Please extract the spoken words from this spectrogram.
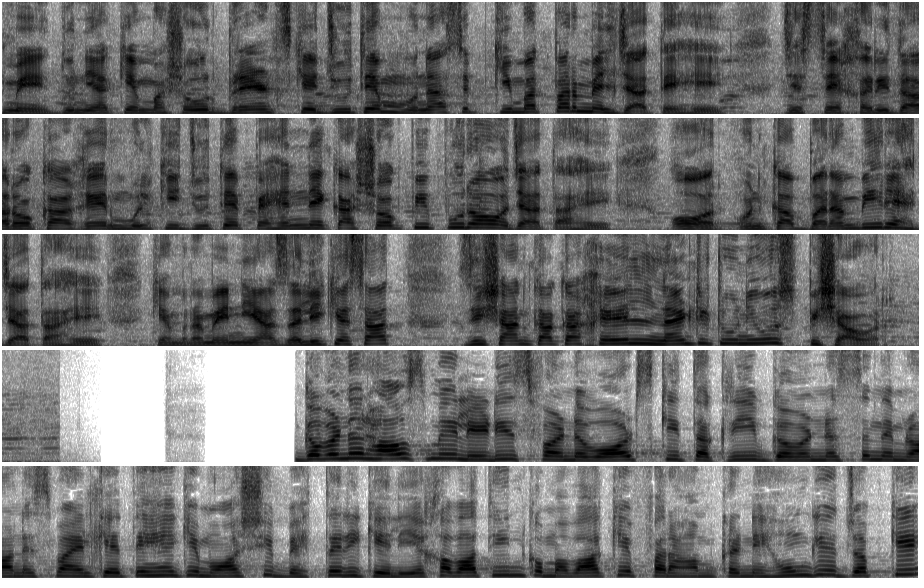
میں دنیا کے مشہور برانڈز کے جوتے مناسب قیمت پر مل جاتے ہیں، جس سے خریداروں کا غیر ملکی جوتے پہننے کا شوق بھی پورا ہو جاتا ہے اور ان کا برم بھی رہ جاتا ہے۔ کیمرہ نیاز علی کے ساتھ زیشان کا خیل ninety two news, Peshawar. Governor house میں لیڈیز فنڈ ایوارڈز کی تقریب گورنر سندھ عمران اسماعیل کہتے ہیں کہ معاشی بہتری کے لیے خواتین کو مواقع فراہم کرنے ہوں گے، جبکہ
